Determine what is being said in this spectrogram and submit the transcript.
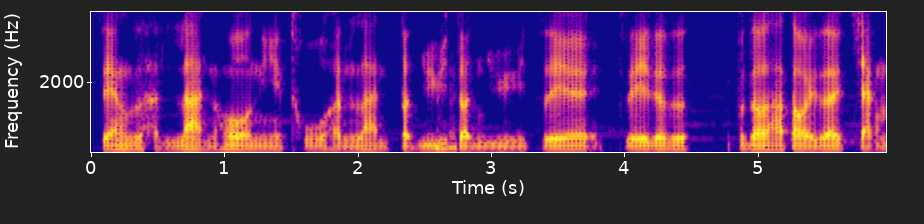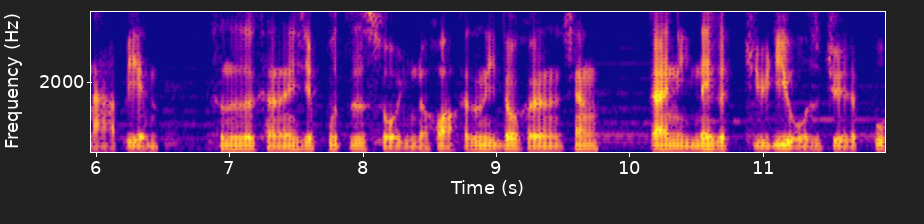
怎样子很烂，或者你的图很烂，等于 等于直接直接就是不知道他到底在讲哪边，甚至是可能一些不知所云的话，可是你都可能像。刚才你那个举例，我是觉得不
